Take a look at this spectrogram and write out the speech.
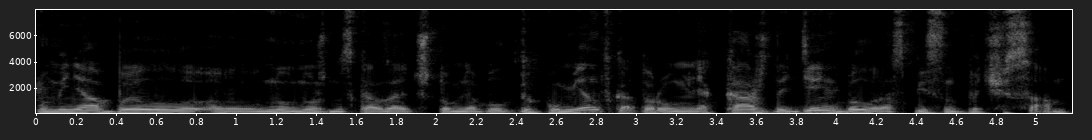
У меня был, э, ну, нужно сказать, что у меня был документ, в котором у меня каждый день был расписан по часам.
